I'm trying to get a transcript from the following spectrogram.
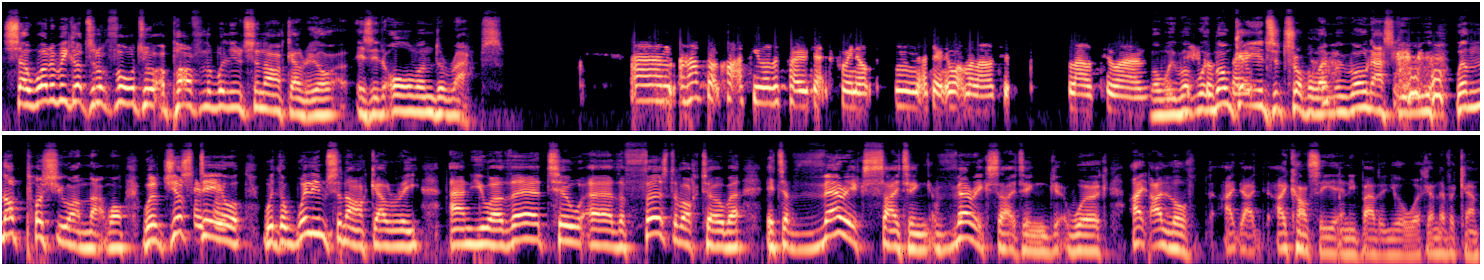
So, what have we got to look forward to apart from the Williamson Art Gallery, or is it all under wraps? Um, I have got quite a few other projects coming up. I don't know what I'm allowed to allowed to. Um, well, we, won't, we won't get you into trouble then. We won't ask you. we'll not push you on that one. We'll just okay. deal with the Williamson Art Gallery, and you are there till uh, the 1st of October. It's a very exciting, very exciting work. I, I love, I, I, I can't see any bad in your work. I never can.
